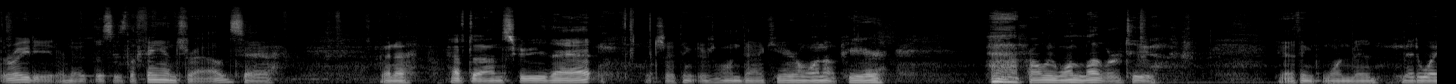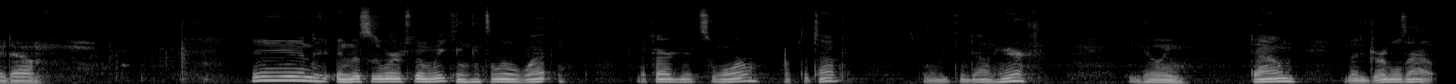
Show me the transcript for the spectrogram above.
the radiator. Note this is the fan shroud so I'm going to have to unscrew that which I think there's one back here one up here. Probably one lower too. Yeah I think one mid midway down. And and this is where it's been leaking. It's a little wet. The car gets warm up to temp it's been leaking down here. Been going down and then dribbles out.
